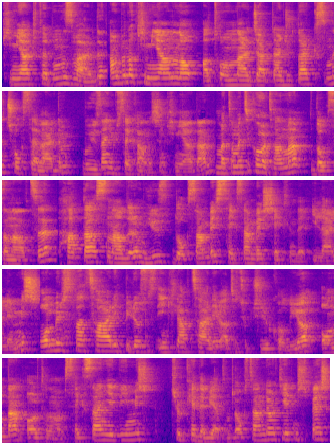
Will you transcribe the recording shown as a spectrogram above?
kimya kitabımız vardı. Ama ben o kimyanın o atomlar, cartlar, curtlar kısmını çok severdim. Bu yüzden yüksek almışım kimyadan. Matematik ortalama 96. Hatta sınavlarım 195-85 şeklinde ilerlemiş. 11. sınıfta tarih biliyorsunuz inkılap tarihi ve Atatürkçülük oluyor. Ondan ortalamam 87'ymiş. Türk Edebiyatım 94-75,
